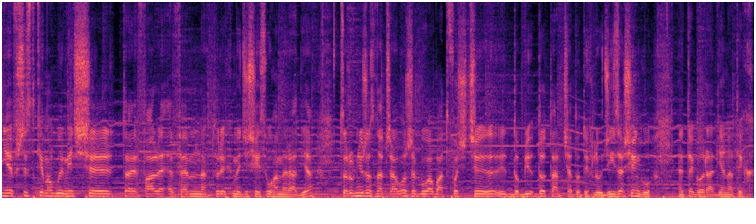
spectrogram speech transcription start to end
nie wszystkie mogły mieć e, te fale FM, na których my dzisiaj słuchamy radia, co również oznaczało, że była łatwość e, do, dotarcia do tych ludzi i zasięgu tego radia na tych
